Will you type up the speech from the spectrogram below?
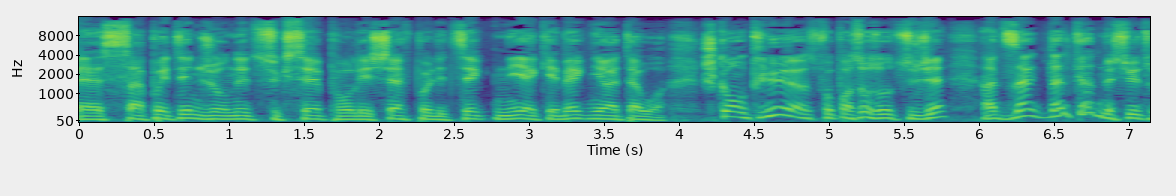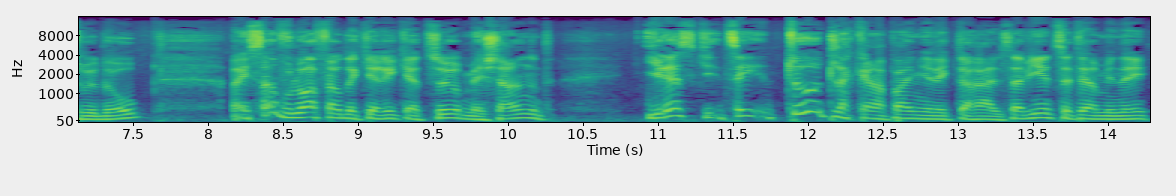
euh, ça n'a pas été une journée de succès pour les chefs politiques, ni à Québec, ni à Ottawa. Je conclus, il faut passer aux autres sujets, en disant que dans le cas de M. Trudeau, ben, sans vouloir faire de caricatures méchantes, il reste, qui- tu sais, toute la campagne électorale, ça vient de se terminer.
